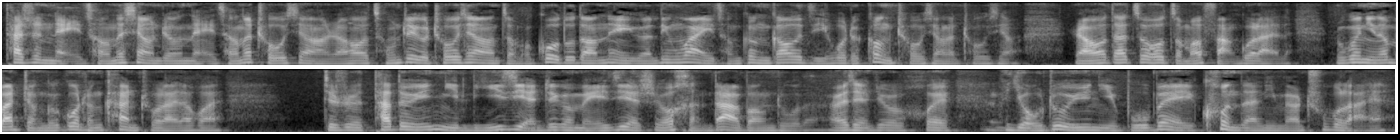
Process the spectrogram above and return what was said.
它是哪层的象征，哪层的抽象，然后从这个抽象怎么过渡到那个另外一层更高级或者更抽象的抽象，然后它最后怎么反过来的。如果你能把整个过程看出来的话，就是它对于你理解这个媒介是有很大帮助的，而且就是会有助于你不被困在里面出不来。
